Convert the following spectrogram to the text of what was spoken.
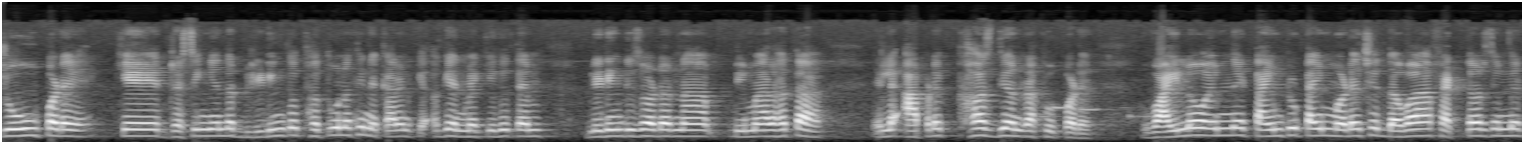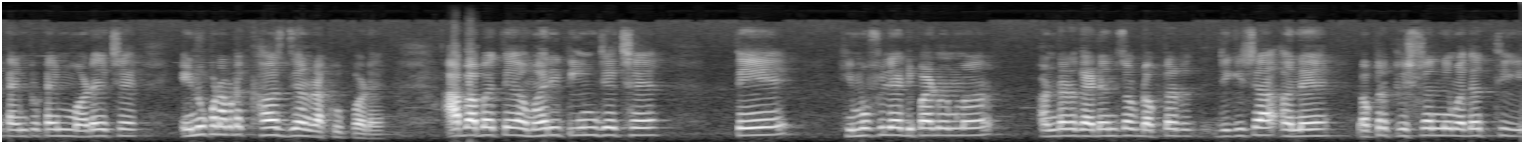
જોવું પડે કે ડ્રેસિંગની અંદર બ્લીડિંગ તો થતું નથી ને, કારણ કે અગેન મેં કીધું તેમ બ્લીડિંગ ડિસઓર્ડરના બીમાર હતા, એટલે આપણે ખાસ ધ્યાન રાખવું પડે. વાઇલો એમને ટાઈમ ટુ ટાઈમ મળે છે, દવા ફેક્ટર્સ એમને ટાઈમ ટુ ટાઈમ મળે છે, એનું પણ આપણે ખાસ ધ્યાન રાખવું પડે. આ બાબતે અમારી ટીમ જે છે, તે હિમોફિલિયા ડિપાર્ટમેન્ટમાં અંડર ગાઈડન્સ ઓફ ડૉક્ટર જિગીશા અને ડૉક્ટર ક્રિશ્ચનની મદદથી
